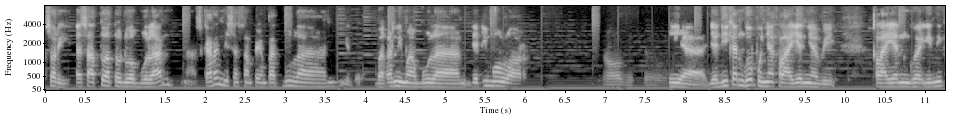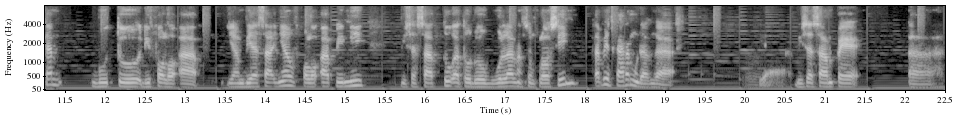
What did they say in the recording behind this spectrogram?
sorry uh, satu atau dua bulan nah sekarang bisa sampai empat bulan gitu bahkan lima bulan jadi molor oh gitu iya jadi kan gue punya kliennya bi klien gue ini kan butuh di follow up. Yang biasanya follow up ini bisa satu atau dua bulan langsung closing, tapi sekarang udah enggak. Hmm. Ya bisa sampai uh,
